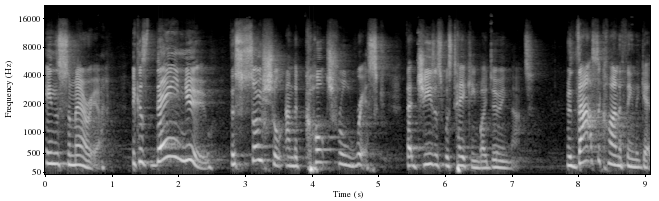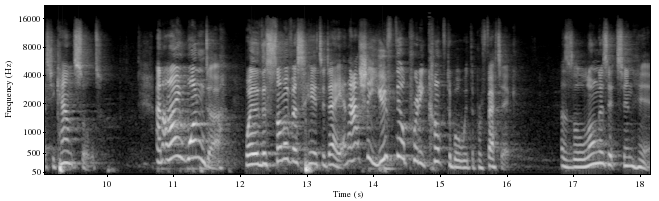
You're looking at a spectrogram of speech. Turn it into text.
in Samaria because they knew the social and the cultural risk that Jesus was taking by doing that. Now, that's the kind of thing that gets you cancelled. And I wonder whether there's some of us here today, and actually you feel pretty comfortable with the prophetic, as long as it's in here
